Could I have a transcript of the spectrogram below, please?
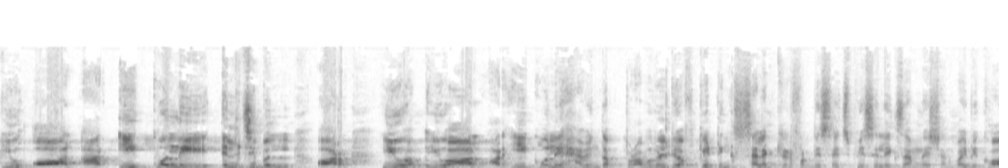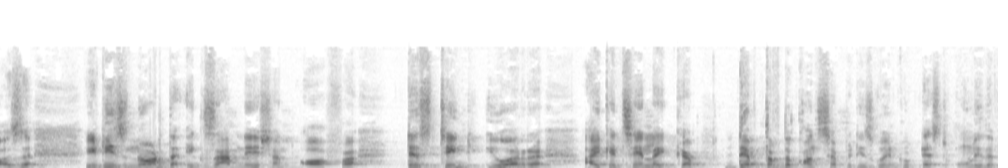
you all are equally eligible or you, you all are equally having the probability of getting selected for this HPCL examination. Why? Because it is not the examination of uh, testing your, uh, I can say like uh, depth of the concept. It is going to test only the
